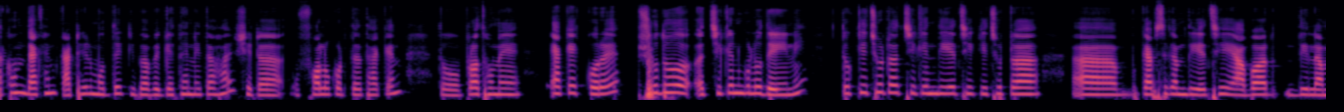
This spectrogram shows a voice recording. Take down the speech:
এখন দেখেন কাঠির মধ্যে কীভাবে গেঁথে নিতে হয়, সেটা ফলো করতে থাকেন। তো প্রথমে এক এক করে। শুধু চিকেনগুলো দেইনি। তো কিছুটা চিকেন দিয়েছি, কিছুটা ক্যাপসিকাম দিয়েছি, আবার দিলাম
